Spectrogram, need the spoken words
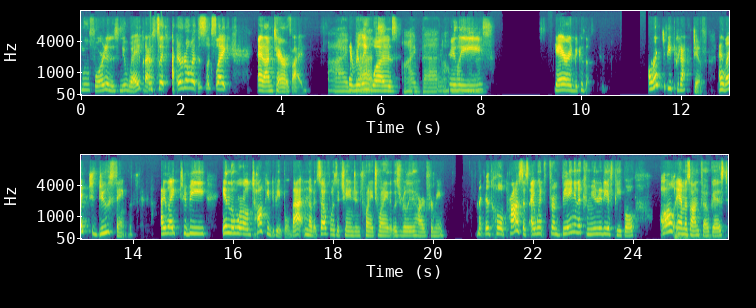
move forward in this new way, but I was like, I don't know what this looks like. And I'm terrified. I it bet. really was I bet oh really scared because I like to be productive. I like to do things. I like to be in the world talking to people. That in of itself was a change in 2020 that was really hard for me but this whole process, I went from being in a community of people, all Amazon focused,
